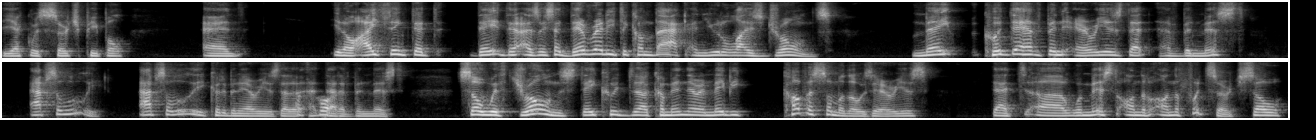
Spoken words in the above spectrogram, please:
the EquuSearch people. And, you know, I think that they, as I said, they're ready to come back and utilize drones. May could there have been areas that have been missed? Absolutely, absolutely, could have been areas that have, that have been missed. So with drones, they could uh, come in there and maybe cover some of those areas that uh, were missed on the on the foot search. So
